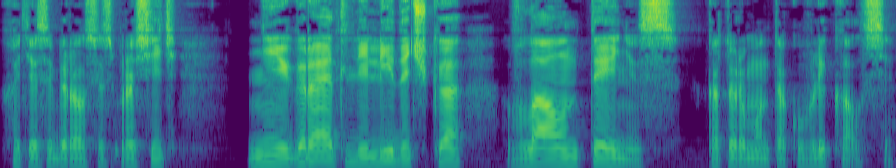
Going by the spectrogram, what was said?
хотя собирался спросить, не играет ли Лидочка в лаун-теннис, которым он так увлекался.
